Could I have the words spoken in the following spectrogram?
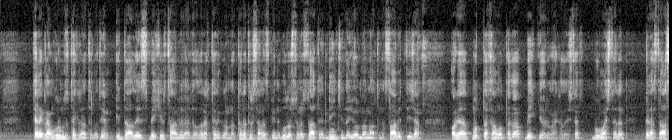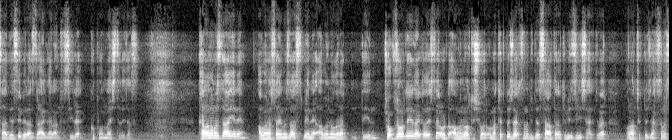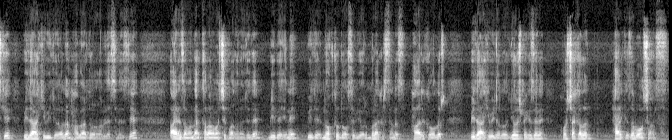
Telegram grubumuzu tekrar hatırlatayım. İddialıyız. Bekir Tanrıverdi olarak Telegram'da taratırsanız beni bulursunuz. Zaten linkini de yorumların altına sabitleyeceğim. Oraya mutlaka mutlaka bekliyorum arkadaşlar. Bu maçların biraz daha sadesi, biraz daha garantisiyle kuponlaştıracağız. Kanalımız daha yeni. Abone sayımız az. Beni abone olarak deyin. Çok zor değil arkadaşlar. Orada abone ol tuşu var. Ona tıklayacaksınız. Bir de sağ tarafta bir zil işareti var. Ona tıklayacaksınız ki bir dahaki videolardan haberdar olabilirsiniz diye. Aynı zamanda kanalıma çıkmadan önce de bir beğeni, bir de nokta da olsa bir yorum bırakırsanız harika olur. Bir dahaki videoda görüşmek üzere. Hoşça kalın. Herkese bol şans.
